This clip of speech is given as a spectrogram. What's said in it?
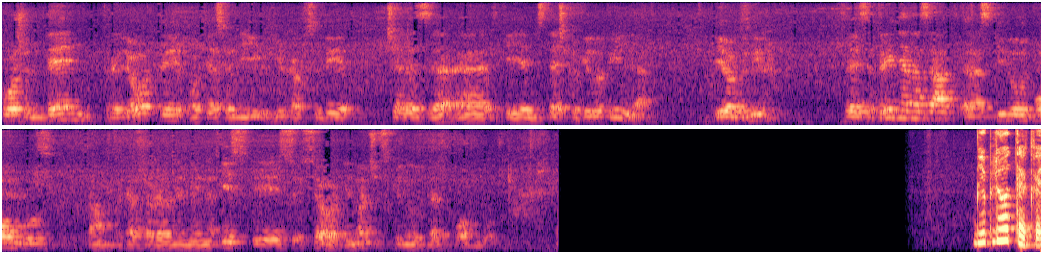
кожен день прильоти. От я сьогодні їхав сюди через е, таке містечко Білопілля, і от в них здається, три дні назад е, скинули бомбу, там така зоряна міна, і, сьогодні ночі скинули теж бомбу. Бібліотека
